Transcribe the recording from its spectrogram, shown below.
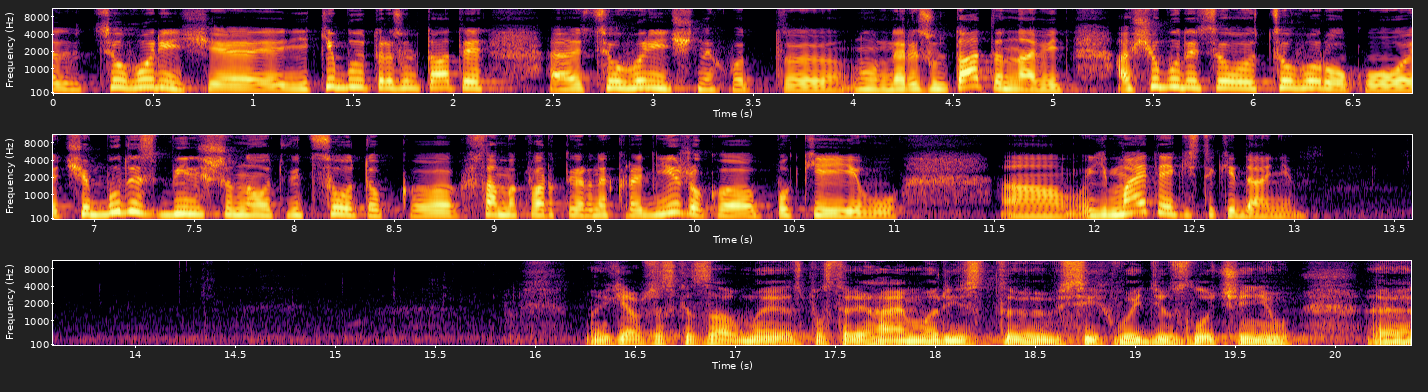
е, цьогоріч? Е, Які будуть результати е, цьогорічних, от ну не результати навіть, а що буде цього цього року? Чи буде збільшено от відсоток саме квартирних крадіжок по Києву? Маєте якісь такі дані? Ну, я вже сказав, ми спостерігаємо ріст е, всіх видів злочинів, е,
